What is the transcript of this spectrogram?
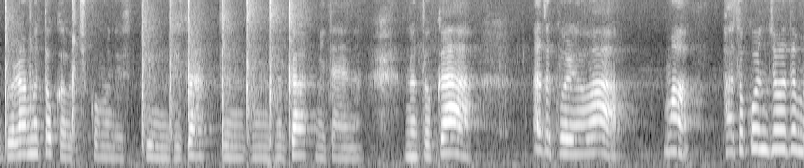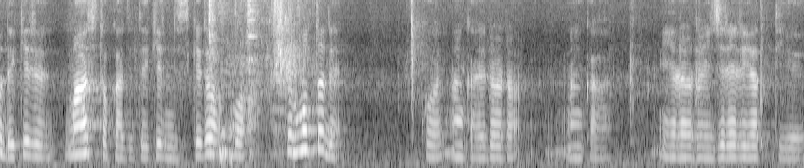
ドラムとか打ち込むんです。ズンズザズンズンズガみたいなのとかあとこれはまあパソコン上でもできるマウスとかでできるんですけどこう手元でこうなんかいろいろなんかいろいろいじれるよっていう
